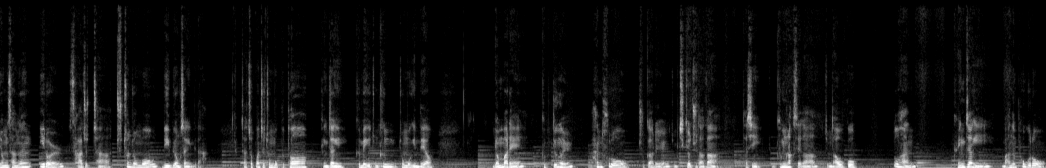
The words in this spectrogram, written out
영상은 1월 4주차 추천 종목 리뷰 영상입니다. 자, 첫 번째 종목부터 굉장히 금액이 좀 큰 종목인데요. 연말에 급등을 한 후로 주가를 좀 지켜주다가 다시 좀 급락세가 좀 나오고 또한 굉장히 많은 폭으로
